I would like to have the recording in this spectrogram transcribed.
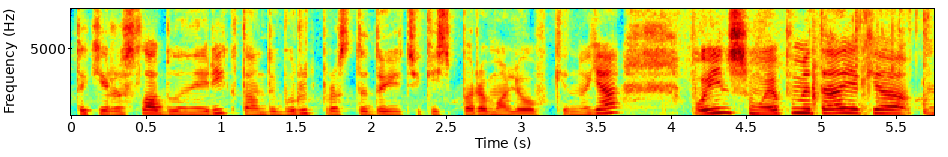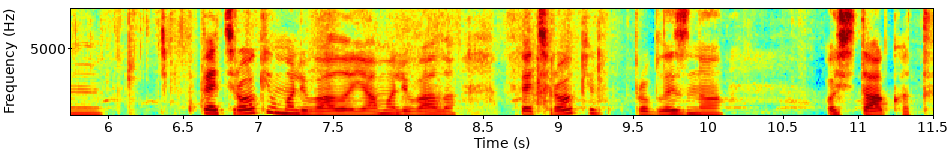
такий розслаблений рік, там, де беруть, просто дають якісь перемальовки. Ну, я по-іншому, я пам'ятаю, як я в 5 років малювала, я малювала в 5 років приблизно ось так от.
